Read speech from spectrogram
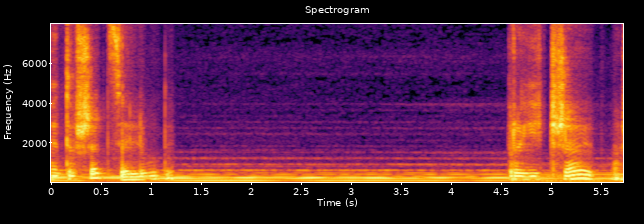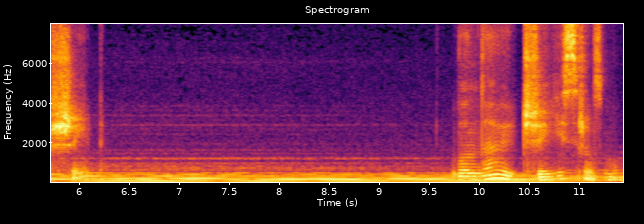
метушаться люди, проїжджають машини, лунають чиїсь розмови,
